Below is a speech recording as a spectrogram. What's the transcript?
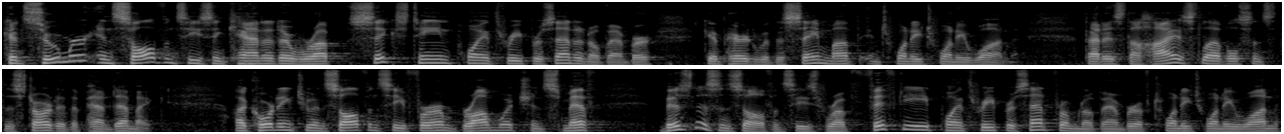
Consumer insolvencies in Canada were up 16.3% in November compared with the same month in 2021. That is the highest level since the start of the pandemic. According to insolvency firm Bromwich and Smith, Business insolvencies were up 58.3% from November of 2021,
